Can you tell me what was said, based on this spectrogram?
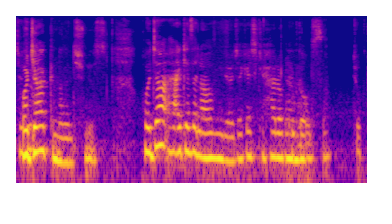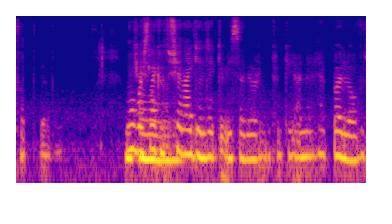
çocuk- Hoca hakkında ne düşünüyorsun? Hoca herkese lazım bir hoca. Keşke her okulda Evet. olsa. Çok tatlı bir adam. Ama Mükemmel başına kötü şeyler gelecek gibi hissediyorum. Çünkü yani hep böyle olur.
